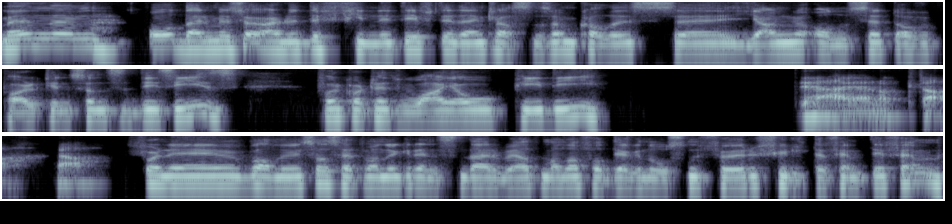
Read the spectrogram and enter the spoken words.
Men, eh, og dermed så er du definitivt i den klassen som kalles eh, Young Onset of Parkinson's Disease, forkortet YOPD. Det er jeg nok, da. Ja. For vanligvis så setter man jo grensen der ved at man har fått diagnosen før fylte 55,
